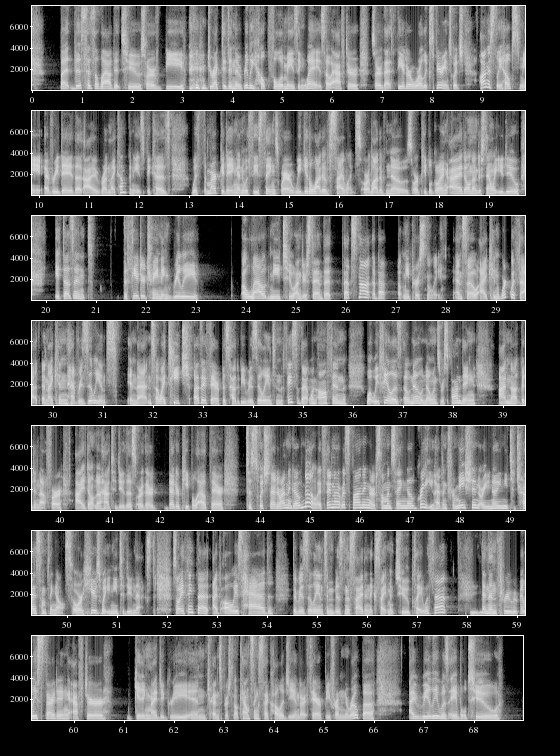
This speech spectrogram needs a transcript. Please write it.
but this has allowed it to sort of be directed in a really helpful, amazing way. So after sort of that theater world experience, which honestly helps me every day that I run my companies, because with the marketing and with these things where we get a lot of silence or a lot of no's or people going, I don't understand what you do, it doesn't, the theater training really allowed me to understand that that's not about me personally. And so I can work with that and I can have resilience in that. And so I teach other therapists how to be resilient in the face of that when often what we feel is, oh no, no one's responding. I'm not good enough, or I don't know how to do this, or there are better people out there to switch that around and go, no, if they're not responding or if someone's saying no, great, you have information or you know you need to try something else or here's what you need to do next. So I think that I've always had the resilience and business side and excitement to play with that. Mm-hmm. And then through really starting after getting my degree in transpersonal counseling psychology and art therapy from Naropa, I really was able to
